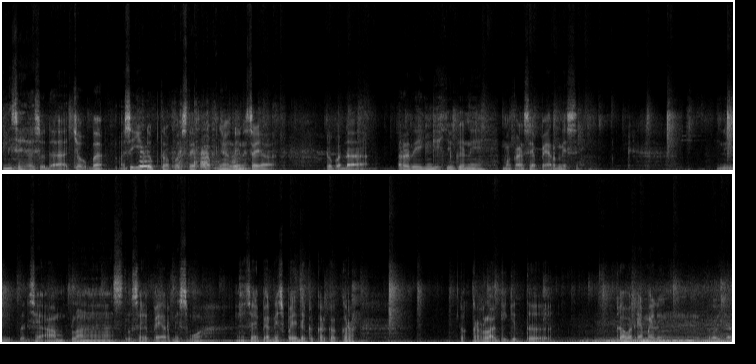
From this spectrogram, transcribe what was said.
ini saya sudah coba masih hidup trapo step upnya. Ini saya udah pada ringgih juga nih. Makanya saya pernis ini tadi saya amplas terus saya pernis semua. Ini saya pernis supaya dia keker-keker. Keker lagi gitu. Kawat emailing terlihat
